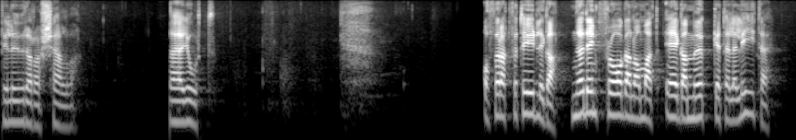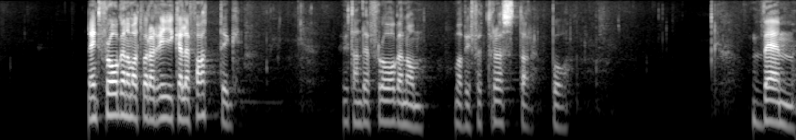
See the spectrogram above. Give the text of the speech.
Vi lurar oss själva. Det har jag gjort. Och för att förtydliga, nu är det inte frågan om att äga mycket eller lite. Det är inte frågan om att vara rik eller fattig. Utan det är frågan om vad vi förtröstar på. Vem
